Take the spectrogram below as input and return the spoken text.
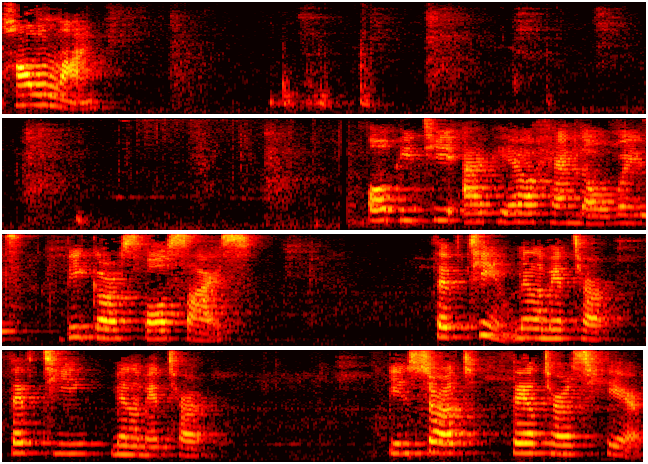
power line. OPT IPL handle with bigger spot size. 15 millimeter, 50 millimeter. Insert filters here.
